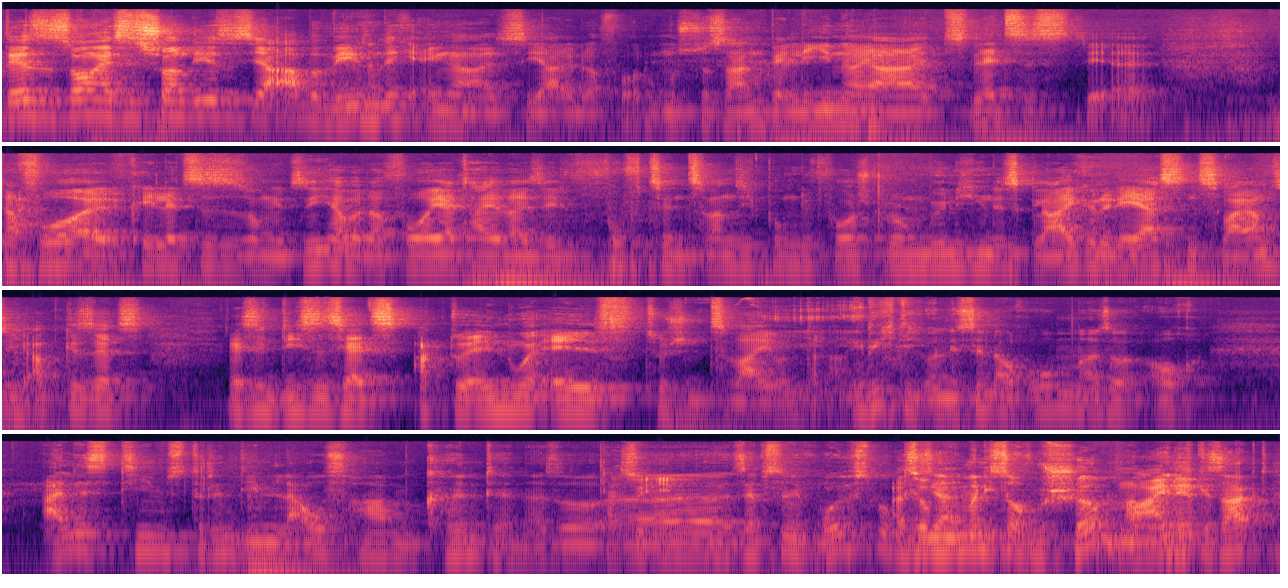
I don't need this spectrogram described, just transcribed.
der Saison, es ist schon dieses Jahr aber wesentlich enger als die Jahre davor. Du musst du sagen, Berliner ja letztes, äh, davor, äh, okay, letzte Saison jetzt nicht, aber davor ja teilweise 15, 20 Punkte Vorsprung, München das gleiche oder die ersten zwei haben sich abgesetzt. Es sind dieses Jahr jetzt aktuell nur elf zwischen zwei und drei. Richtig, und es sind auch oben, also auch alles Teams drin, die einen Lauf haben könnten. Also, also äh, selbst in Wolfsburg also ist ja immer nicht so auf dem Schirm, meine, ich gesagt,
